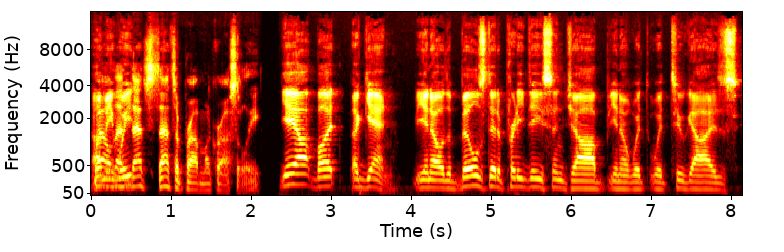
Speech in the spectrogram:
Well, I mean, that, we, that's that's a problem across the league. Yeah, but again, you know, the Bills did a pretty decent job, you know, with with two guys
